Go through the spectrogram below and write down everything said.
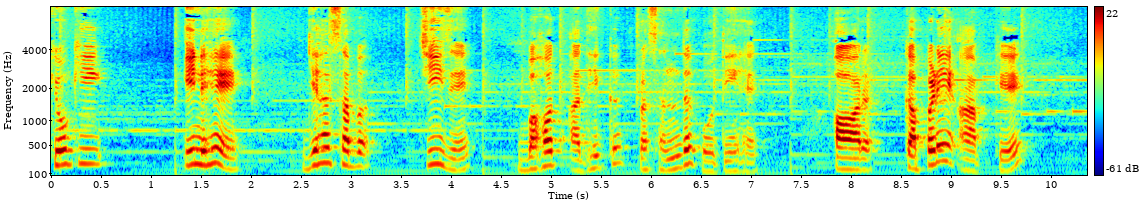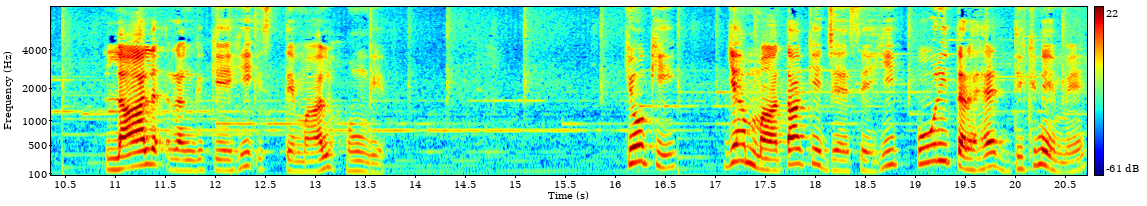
क्योंकि इन्हें यह सब चीज़ें बहुत अधिक पसंद होती हैं। और कपड़े आपके लाल रंग के ही इस्तेमाल होंगे। क्योंकि यह माता के जैसे ही पूरी तरह दिखने में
